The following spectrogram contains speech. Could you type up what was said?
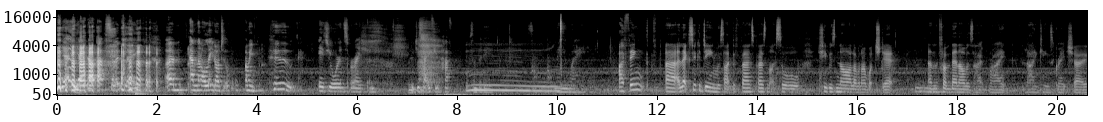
yeah, yeah, no, absolutely. Um, and then I'll lead on to, I mean, who is your inspiration? Would you say if you have somebody in any way? I think uh, Alexia Khadime was like the first person I saw. She was Nala when I watched it, Mm. and from then I was like, right, Lion King's a great show.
